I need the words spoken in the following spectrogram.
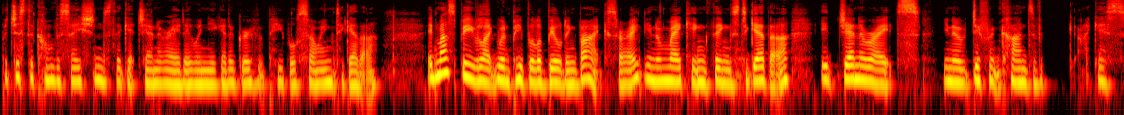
but just the conversations that get generated when you get a group of people sewing together. It must be like when people are building bikes, right? You know, making things together, it generates, you know, different kinds of, I guess,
